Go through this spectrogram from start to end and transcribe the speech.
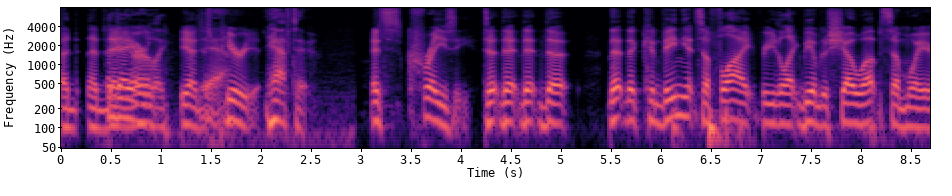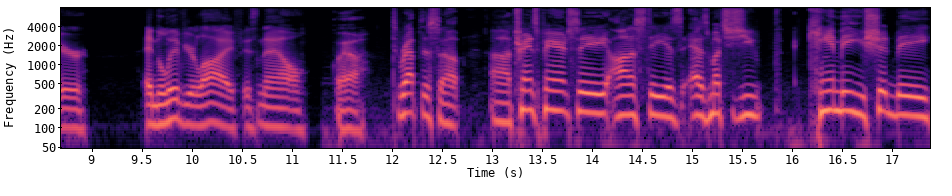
a, a day, day early. early. Yeah, just period. You have to. It's crazy. To, the, the the the the convenience of flight for you to like be able to show up somewhere and live your life is now. Well, to wrap this up, uh, transparency, honesty is as much as you can be, you should be,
